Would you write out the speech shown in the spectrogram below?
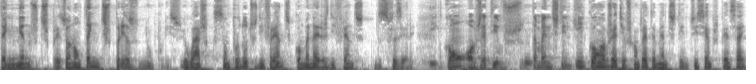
tenho menos desprezo, ou não tenho desprezo nenhum por isso. Eu acho que são produtos diferentes, com maneiras diferentes de se fazerem. E com objetivos também distintos. E, e com objetivos completamente distintos. E sempre pensei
